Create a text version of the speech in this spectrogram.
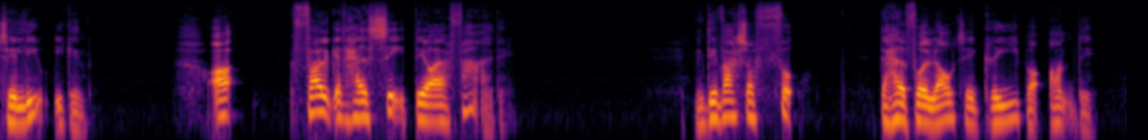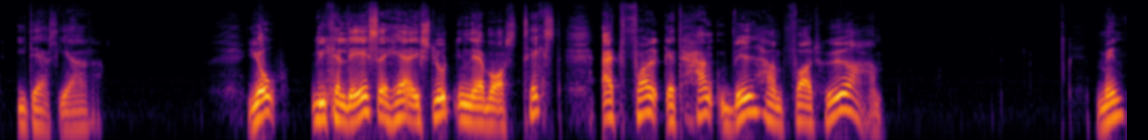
til liv igen. Og folket havde set det og erfaret det. Men det var så få, der havde fået lov til at gribe om det i deres hjerter. Jo, vi kan læse her i slutningen af vores tekst, at folket hang ved ham for at høre ham. Men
